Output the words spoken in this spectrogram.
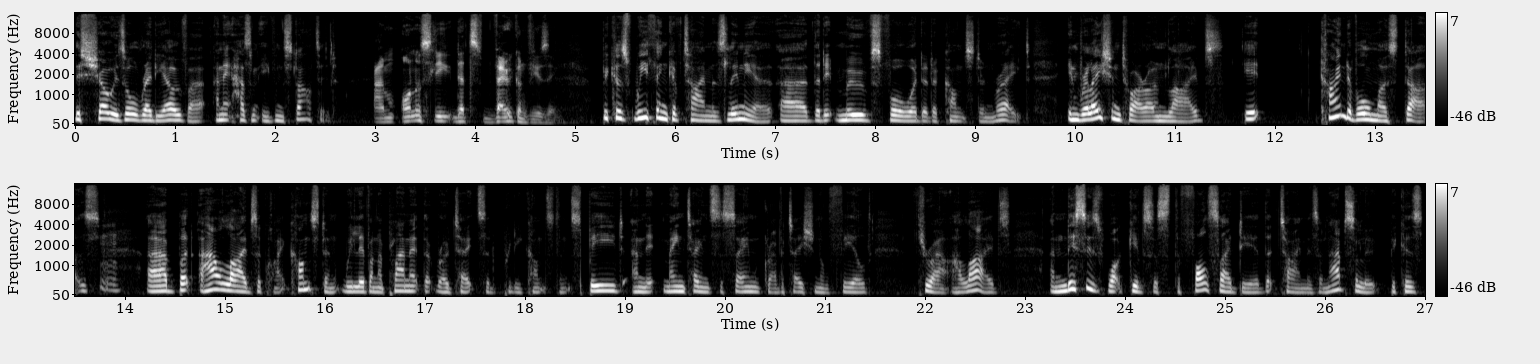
this show is already over and it hasn't even started. I'm honestly, that's very confusing. Because we think of time as linear, uh, that it moves forward at a constant rate. In relation to our own lives, kind of almost does. Uh, but our lives are quite constant. We live on a planet that rotates at a pretty constant speed and it maintains the same gravitational field throughout our lives. And this is what gives us the false idea that time is an absolute because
